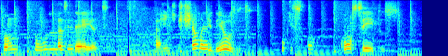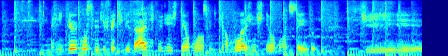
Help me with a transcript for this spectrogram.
vão para o mundo das ideias. A gente chama de deuses o que são conceitos. A gente tem o conceito de fertilidade, a gente tem o conceito de amor, a gente tem o conceito de,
